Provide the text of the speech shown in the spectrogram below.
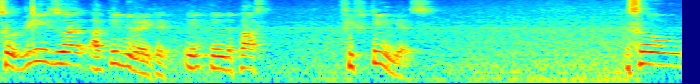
So these were accumulated in, in the past 15 years. So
